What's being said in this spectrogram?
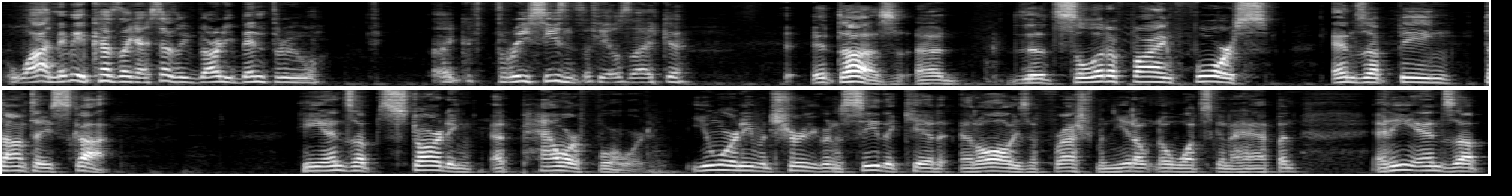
why. Maybe because, like I said, we've already been through like three seasons. It feels like. It does. Uh, the solidifying force ends up being Donta Scott. He ends up starting at power forward. You weren't even sure you're going to see the kid at all. He's a freshman. You don't know what's going to happen. And he ends up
